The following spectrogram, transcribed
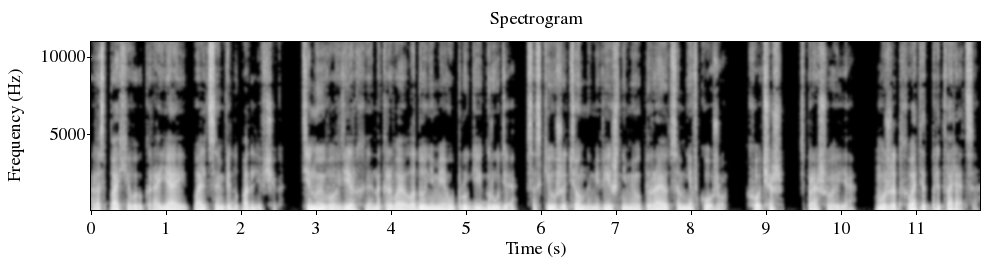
Распахиваю края и пальцем веду подливчик. Тяну его вверх и накрываю ладонями упругие груди. Соски уже темными вишнями упираются мне в кожу. «Хочешь?» – спрашиваю я. «Может, хватит притворяться?»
